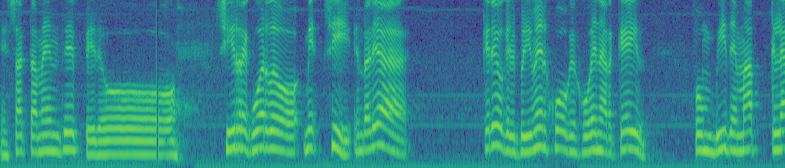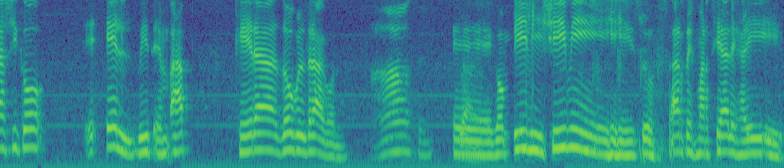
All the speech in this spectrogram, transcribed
exactamente, pero sí recuerdo. Sí, en realidad creo que el primer juego que jugué en arcade fue un beat 'em up clásico, eh, el beat 'em up, que era Double Dragon. Ah, sí. eh, Con Billy y Jimmy y sus artes marciales ahí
